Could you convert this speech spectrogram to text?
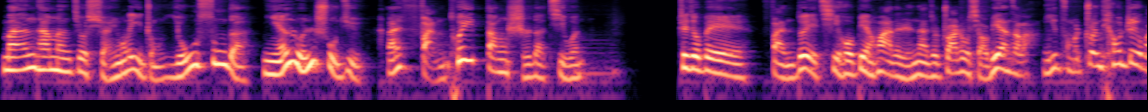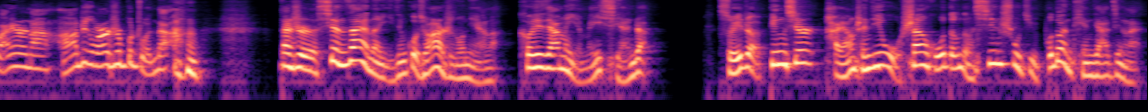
曼恩他们就选用了一种油松的年轮数据来反推当时的气温。这就被反对气候变化的人呢，就抓住小辫子了。你怎么专挑这个玩意儿呢？啊，这个玩意儿是不准的。但是现在呢，已经过去二十多年了，科学家们也没闲着。随着冰芯海洋沉积物、珊瑚等等新数据不断添加进来，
